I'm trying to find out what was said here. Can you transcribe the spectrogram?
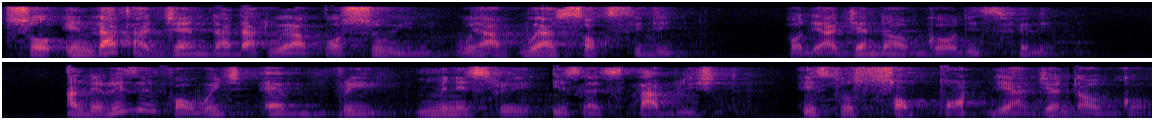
So, in that agenda that we are pursuing, we, have, we are succeeding, but the agenda of God is failing. And the reason for which every ministry is established is to support the agenda of God.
